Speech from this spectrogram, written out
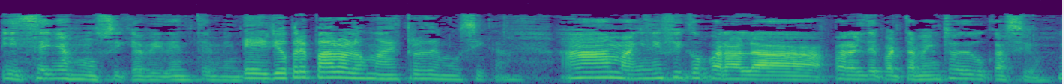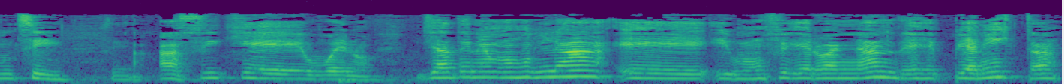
Enseñas música, evidentemente. Eh, yo preparo a los maestros de música. Ah, magnífico para, la, para el Departamento de Educación. Sí, sí. Así que, bueno, ya tenemos la eh, Ivonne Figueroa Hernández, es pianista,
